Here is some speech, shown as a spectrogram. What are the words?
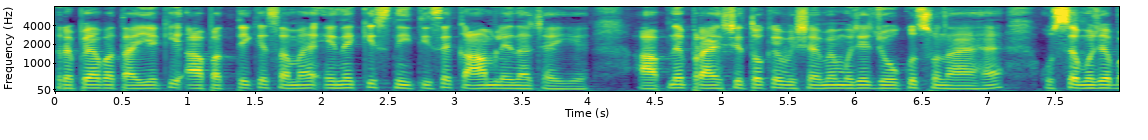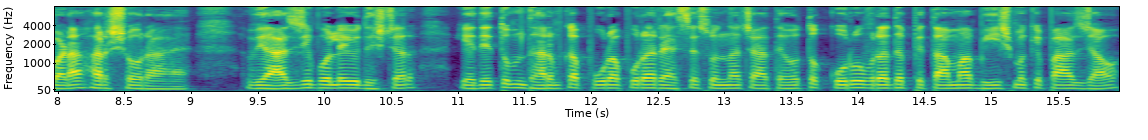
कृपया बताइए कि आपत्ति के समय इन्हें किस नीति से काम लेना चाहिए। आपने प्रायश्चितों के विषय में मुझे जो कुछ सुनाया है, उससे मुझे बड़ा हर्ष हो रहा है। व्यास जी बोले, युधिष्ठर, यदि तुम धर्म का पूरा पूरा रहस्य सुनना चाहते हो तो कुरुवृद्ध पितामह भीष्म के पास जाओ।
